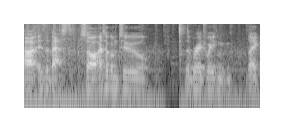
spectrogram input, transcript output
uh, is the best. So I took them to the bridge where you can like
